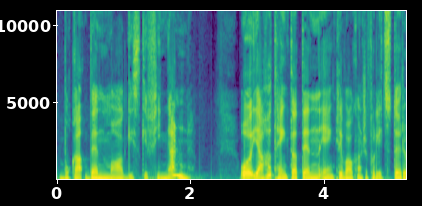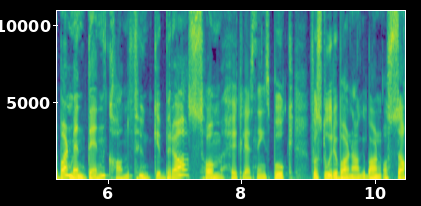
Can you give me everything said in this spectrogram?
boka 'Den magiske fingeren'. Og jeg har tenkt at den egentlig var kanskje for litt større barn, men den kan funke bra som høytlesningsbok for store barnehagebarn også.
